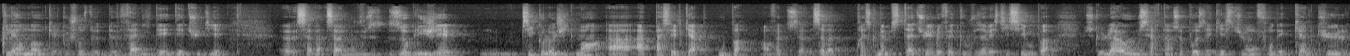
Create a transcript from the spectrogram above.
clé en main ou quelque chose de, de validé, d'étudier, euh, ça va, vous obliger psychologiquement à, passer le cap ou pas. En fait, ça, va presque même statuer le fait que vous investissiez ou pas, puisque là où certains se posent des questions, font des calculs,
